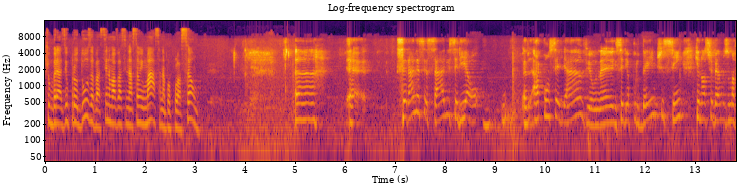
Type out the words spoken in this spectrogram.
que o Brasil produza vacina, uma vacinação em massa na população? Ah, é, será necessário e seria aconselhável né, e seria prudente, sim, que nós uma,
